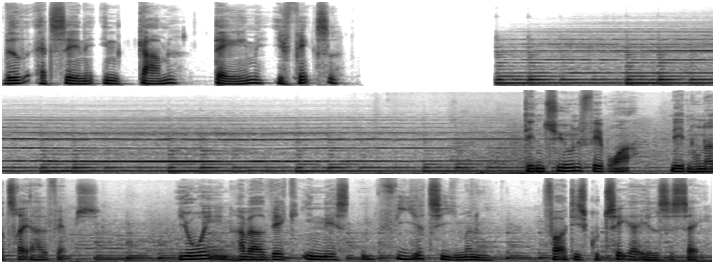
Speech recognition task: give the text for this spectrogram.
ved at sende en gammel dame i fængsel? Det er den 20. februar 1993. Juryen har været væk i næsten fire timer nu for at diskutere Elses sag.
